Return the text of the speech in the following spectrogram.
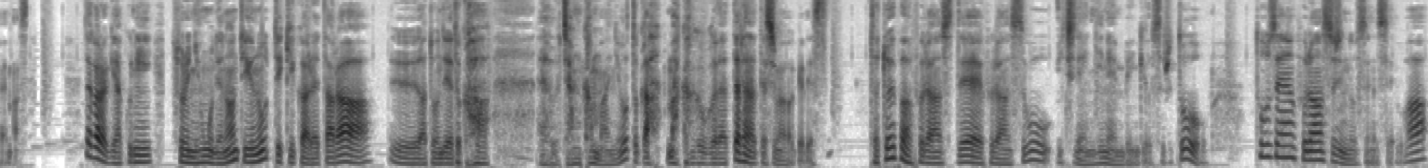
えます。だから逆に、それ日本語でなんて言うのって聞かれたら、うー、アトンデーとか、うちゃんかんまんよとか、まあ、韓国語だったらなってしまうわけです。例えばフランスでフランス語を1年2年勉強すると、当然フランス人の先生は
